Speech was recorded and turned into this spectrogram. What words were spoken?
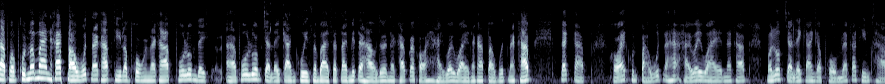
กับขอบคุณมากๆนะครับป่าวุฒินะครับธีรพงศ์นะครับ ผู้ร่วมในผู้ร่วมจัดรายการคุยสบายสไตล์มิตรเฮาด้วยนะครับ ก็ขอให้หายไวๆนะครับป่าวุฒินะครับ และกับขอให้คุณป่าวุฒินะฮะหายไวๆนะครับ มาร่วมจัดรายการกับผม และก็ทีมข่าว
